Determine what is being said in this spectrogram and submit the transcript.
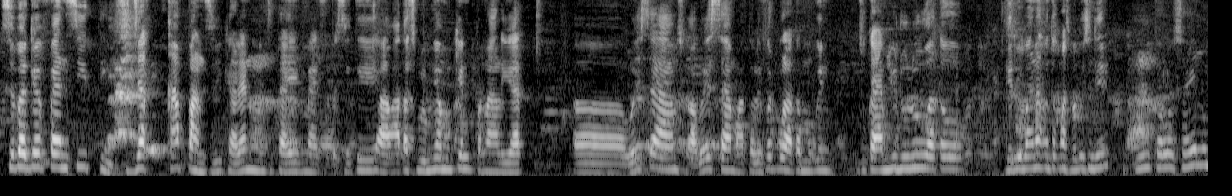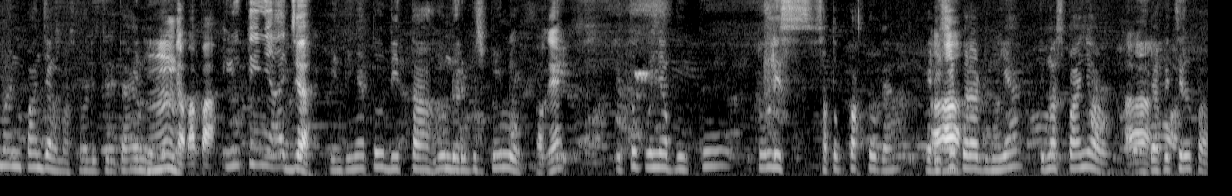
Sebagai fan City, sejak kapan sih kalian mencintai Manchester City? Ah, Atau sebelumnya mungkin pernah lihat eh, West Ham, suka West Ham atau Liverpool atau mungkin suka MU dulu atau dari mana untuk Mas Bagus sendiri? Hmm, kalau saya lumayan panjang mas kalau diceritain ya Hmm, nggak apa-apa. Intinya aja, intinya tuh di tahun 2010 oke? itu punya buku tulis satu pak tuh kan edisi. Piala Dunia timnas Spanyol Ah. David Silva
